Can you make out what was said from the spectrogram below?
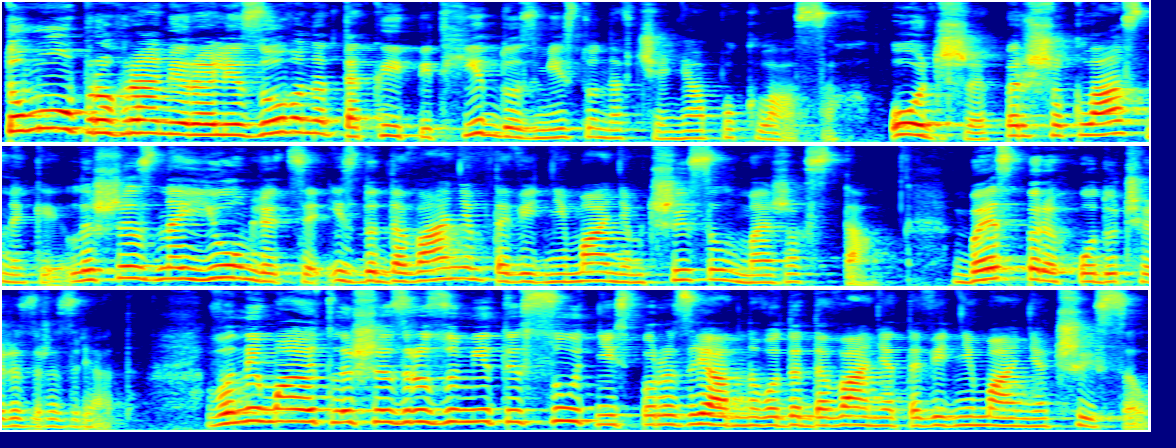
Тому у програмі реалізовано такий підхід до змісту навчання по класах. Отже, першокласники лише знайомляться із додаванням та відніманням чисел в межах 100, без переходу через розряд. Вони мають лише зрозуміти сутність порозрядного додавання та віднімання чисел.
